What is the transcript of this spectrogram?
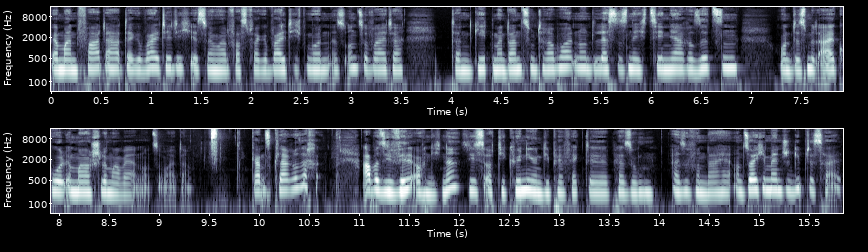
Wenn man einen Vater hat, der gewalttätig ist, wenn man fast vergewaltigt worden ist und so weiter, dann geht man dann zum Therapeuten und lässt es nicht zehn Jahre sitzen und es mit Alkohol immer schlimmer werden und so weiter. Ganz klare Sache. Aber sie will auch nicht, ne? Sie ist auch die Königin und die perfekte Person. Also von daher. Und solche Menschen gibt es halt,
